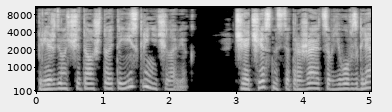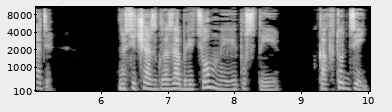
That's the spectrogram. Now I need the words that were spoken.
Прежде он считал, что это искренний человек, чья честность отражается в его взгляде. Но сейчас глаза были темные и пустые, как в тот день,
